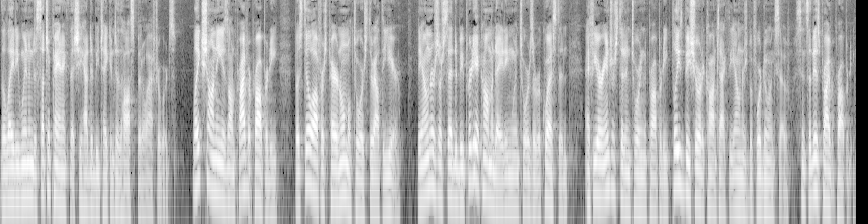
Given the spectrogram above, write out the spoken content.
The lady went into such a panic that she had to be taken to the hospital afterwards. Lake Shawnee is on private property, but still offers paranormal tours throughout the year. The owners are said to be pretty accommodating when tours are requested. If you are interested in touring the property, please be sure to contact the owners before doing so, since it is private property.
